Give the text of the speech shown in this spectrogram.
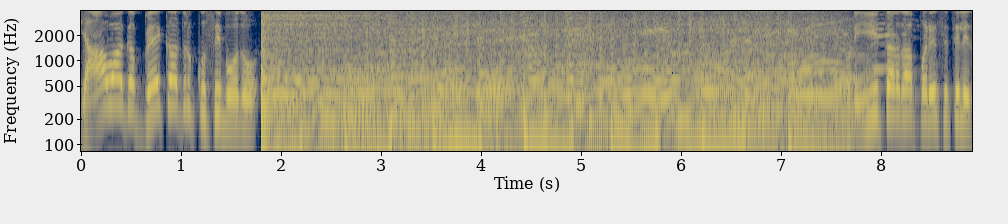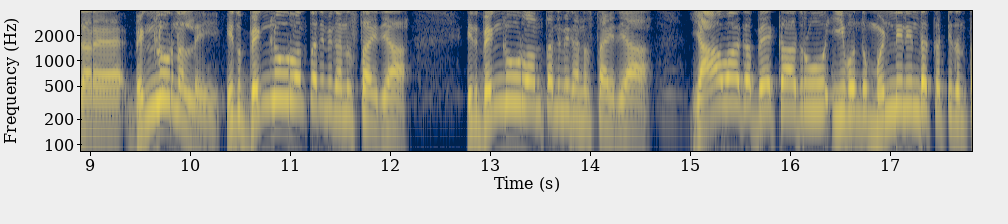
ಯಾವಾಗ ಬೇಕಾದರೂ ಕುಸಿಬೋದು. ಥರದ ಪರಿಸ್ಥಿತಿಲಿದ್ದಾರೆ ಬೆಂಗಳೂರಿನಲ್ಲಿ. ಇದು ಬೆಂಗಳೂರು ಅಂತ ನಿಮಗೆ ಅನ್ನಿಸ್ತಾ ಇದೆಯಾ? ಇದು ಬೆಂಗಳೂರು ಅಂತ ನಿಮಗೆ ಅನಿಸ್ತಾ ಇದೆಯಾ? ಯಾವಾಗ ಬೇಕಾದರೂ ಈ ಒಂದು ಮಣ್ಣಿನಿಂದ ಕಟ್ಟಿದಂಥ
